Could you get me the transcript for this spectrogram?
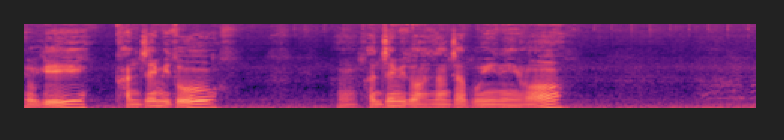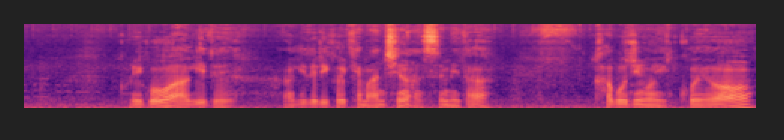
여기 간재미도 어, 간재미도 한 상자 보이네요. 그리고 아기들 아기들이 그렇게 많지는 않습니다. 갑오징어 있고요.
